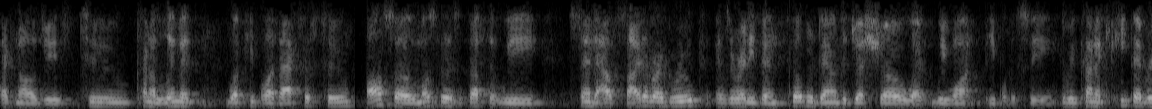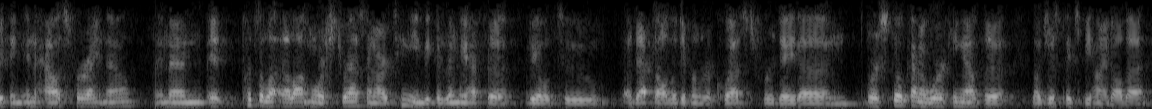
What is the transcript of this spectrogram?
technologies to kind of limit what people have access to. Also, most of the stuff that we send outside of our group has already been filtered down to just show what we want people to see. We kind of keep everything in-house for right now, and then it puts a lot, a lot more stress on our team because then we have to be able to adapt all the different requests for data, and we're still kind of working out the logistics behind all that.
